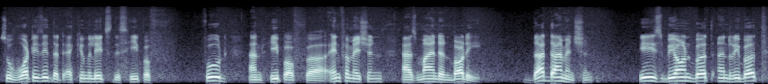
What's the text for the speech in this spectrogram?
So what is it that accumulates this heap of food and heap of uh, information as mind and body? That dimension is beyond birth and rebirth.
